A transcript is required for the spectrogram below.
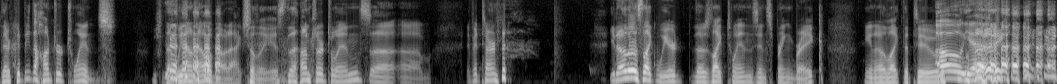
There could be the Hunter twins that we don't know about. Actually, is the Hunter twins? Uh, um, if it turned, you know those like weird, those like twins in Spring Break. You know, like the two. Oh, yeah. Like, it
